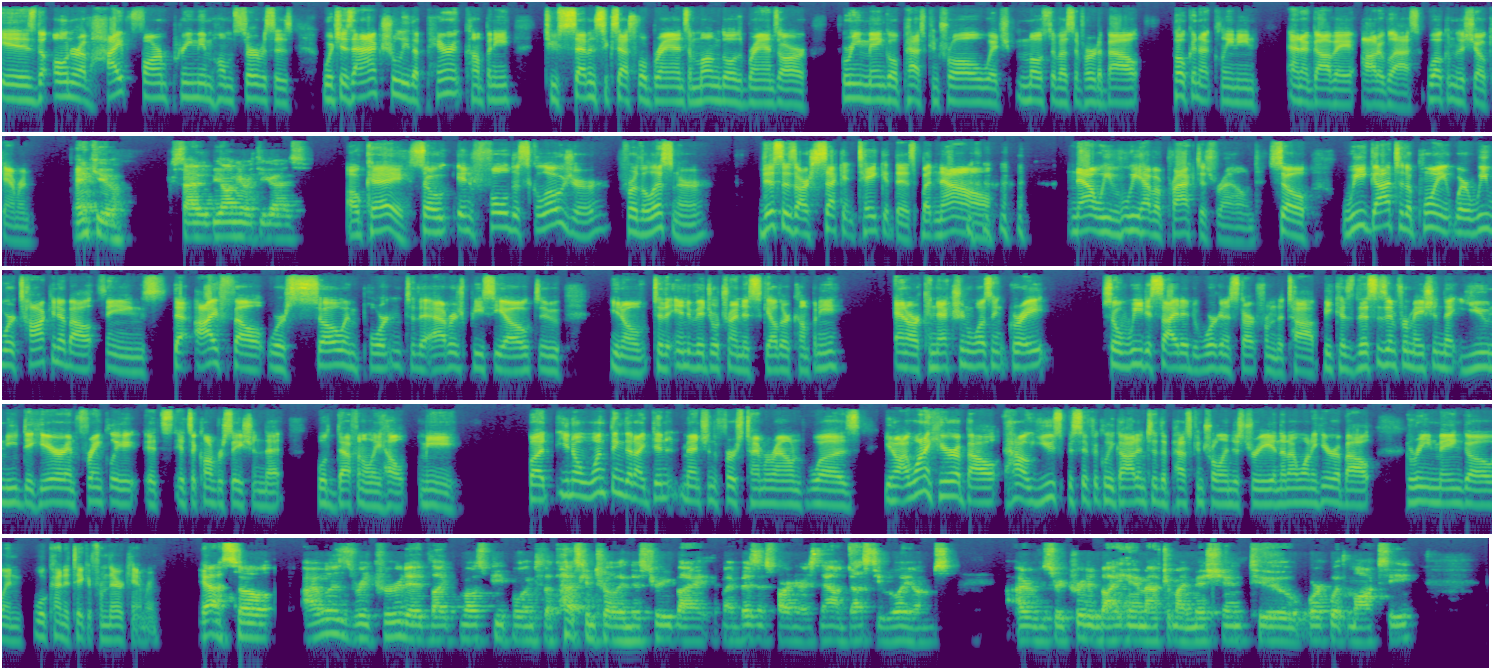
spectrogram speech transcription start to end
is the owner of Hype Farm Premium Home Services, which is actually the parent company to seven successful brands. Among those brands are Green Mango Pest Control, which most of us have heard about, Coconut Cleaning, and Agave Auto Glass. Welcome to the show, Cameron. Thank you excited to be on here with you guys. Okay. So, in full disclosure for the listener, this is our second take at this, but now now we we have a practice round. So, we got to the point where we were talking about things that I felt were so important to the average PCO to you know, to the individual trying to scale their company and our connection wasn't great. So we decided we're going to start from the top because this is information that you need to hear and frankly it's it's a conversation that will definitely help me. But you know one thing that I didn't mention the first time around was you know I want to hear about how you specifically got into the pest control industry and then I want to hear about Green Mango and we'll kind of take it from there Cameron. Yeah, so I was recruited like most people into the pest control industry by my business partner is now Dusty Williams I was recruited by him after my mission to work with Moxie.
